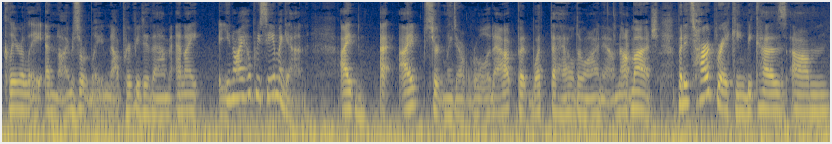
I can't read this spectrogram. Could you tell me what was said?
clearly, and I'm certainly not privy to them. And I, you know, I hope we see him again. I, I, I certainly don't rule it out, but what the hell do I know? Not much. But it's heartbreaking because um,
